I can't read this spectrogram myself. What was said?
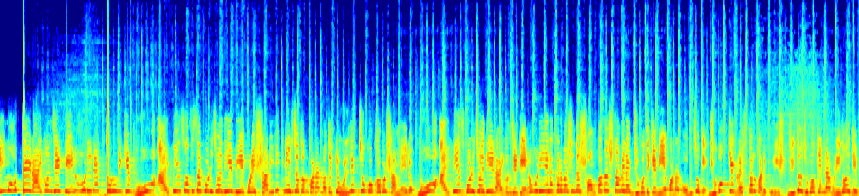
এই মুহূর্তে রায়গঞ্জের টেনহরির এক তরুণীকে ভুয়ো আইপিএস অফিসার পরিচয় দিয়ে বিয়ে করে শারীরিক নির্যাতন করার মতো একটি উল্লেখযোগ্য খবর সামনে এলো। ভুয়ো আইপিএস পরিচয় দিয়ে রায়গঞ্জের টেনহরি এলাকার বাসিন্দা শম্পা দাস নামের এক যুবতীকে বিয়ে করার অভিযোগে যুবককে গ্রেফতার করে পুলিশ। ধৃত যুবকের নাম হৃদয় দেব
